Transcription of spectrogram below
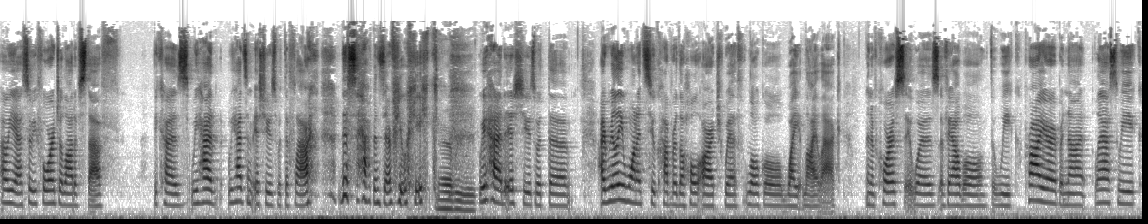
oh yeah, so we forge a lot of stuff because we had we had some issues with the flower. this happens every week. Every week. we had issues with the i really wanted to cover the whole arch with local white lilac and of course it was available the week prior but not last week.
